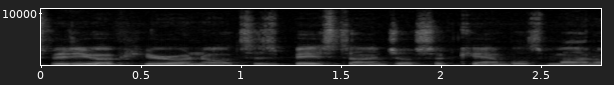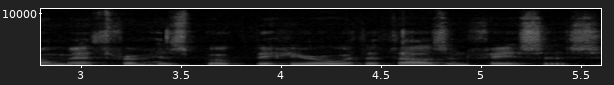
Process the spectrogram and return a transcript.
video of hero notes is based on Joseph Campbell's monomyth from his book The Hero with a Thousand Faces.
